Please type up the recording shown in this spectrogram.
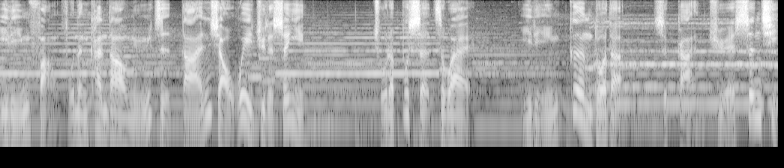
依琳仿佛能看到女子胆小畏惧的身影。除了不舍之外，依琳更多的是感觉生气。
